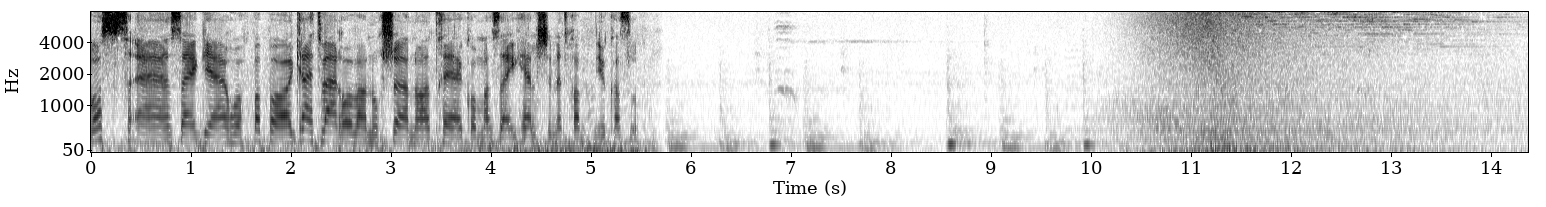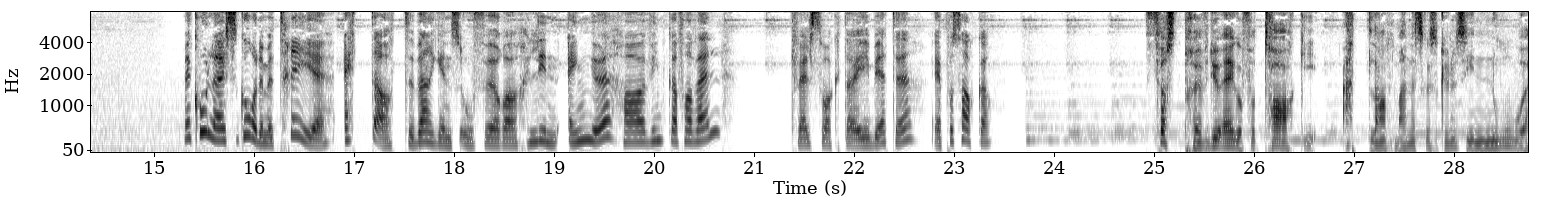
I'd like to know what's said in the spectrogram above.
Voss. Eh, så jeg eh, håper på greit vær over Nordsjøen og at treet kommer seg helskinnet fram til Newcastle. Men hvordan går det med treet etter at bergensordfører Linn Engø har vinka farvel? Kveldsvakta i BT er på saka. Først prøvde jo jeg å få tak i et eller annet menneske som kunne si noe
